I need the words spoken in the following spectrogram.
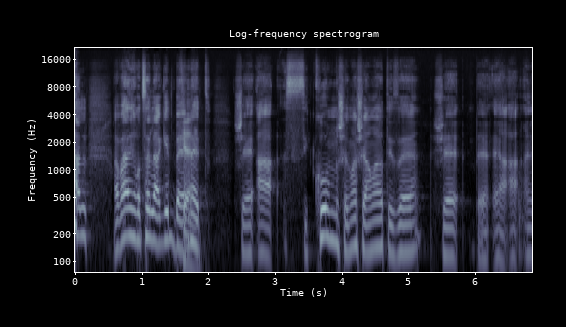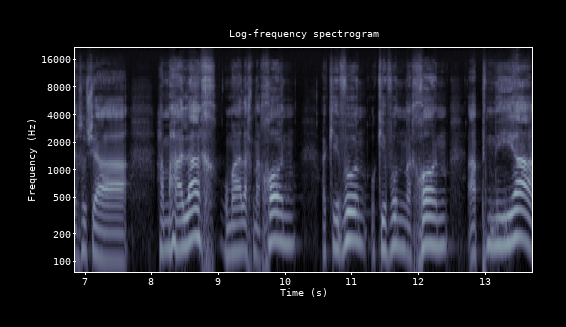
אבל, אבל אני רוצה להגיד באמת, שהסיכום של מה שאמרתי זה, שאני חושב שהמהלך הוא מהלך נכון, הכיוון הוא כיוון נכון, הפנייה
